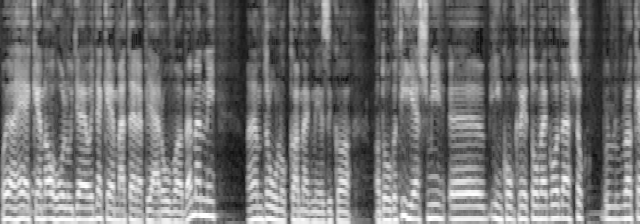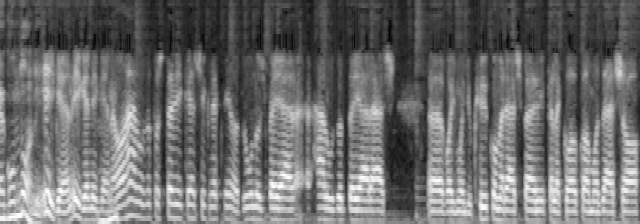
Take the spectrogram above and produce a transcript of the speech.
olyan helyeken, ahol ugye, hogy ne kell már terepjáróval bemenni, hanem drónokkal megnézik a, a dolgot. Ilyesmi uh, inkonkrétó megoldásokra kell gondolni? Igen, igen, igen. Mhm. A hálózatos tevékenységeknél a drónos bejár, hálózatbejárás, vagy mondjuk hőkamerás felvételek alkalmazása,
